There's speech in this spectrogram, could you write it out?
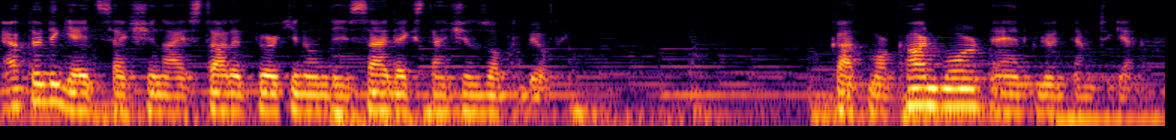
After the gate section I started working on the side extensions of the building. Got more cardboard and glued them together.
